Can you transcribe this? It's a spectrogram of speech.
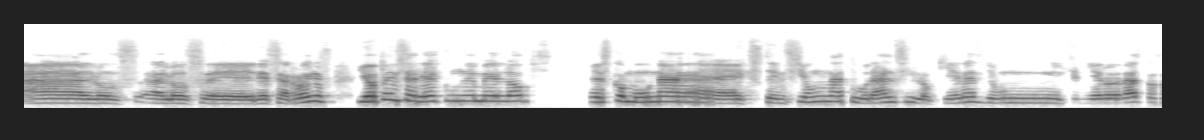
a los, a los eh, desarrollos. Yo pensaría que un MLOps es como una extensión natural, si lo quieres, de un ingeniero de datos.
